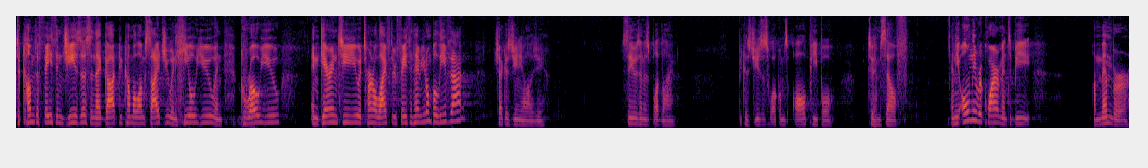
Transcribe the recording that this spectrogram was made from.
to come to faith in Jesus and that God could come alongside you and heal you and grow you and guarantee you eternal life through faith in Him, you don't believe that? Check his genealogy. See who's in his bloodline. Because Jesus welcomes all people to Himself. And the only requirement to be a member,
